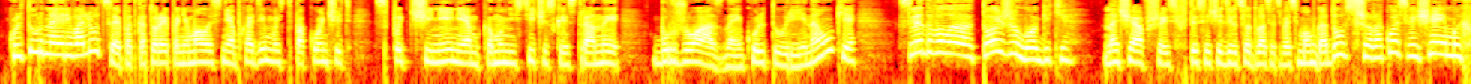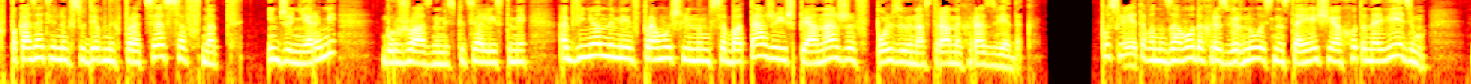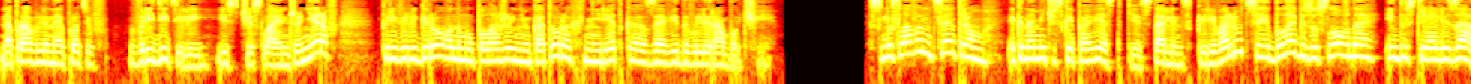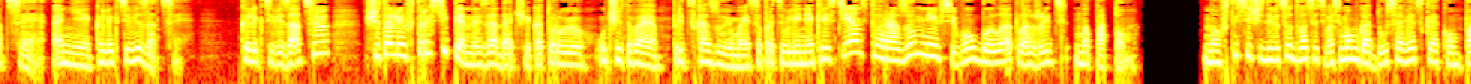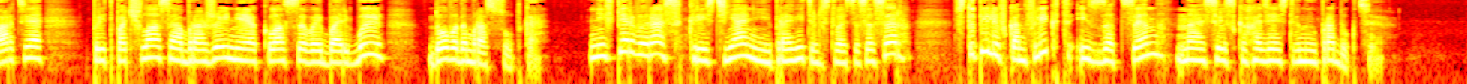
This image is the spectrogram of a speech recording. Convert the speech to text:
Культурная революция, под которой понималась необходимость покончить с подчинением коммунистической страны буржуазной культуре и науке, следовала той же логике, начавшись в 1928 году с широко освещаемых показательных судебных процессов над инженерами, буржуазными специалистами, обвиненными в промышленном саботаже и шпионаже в пользу иностранных разведок. После этого на заводах развернулась настоящая охота на ведьм — направленная против вредителей из числа инженеров, привилегированному положению которых нередко завидовали рабочие. Смысловым центром экономической повестки сталинской революции была, безусловно, индустриализация, а не коллективизация. Коллективизацию считали второстепенной задачей, которую, учитывая предсказуемое сопротивление крестьянства, разумнее всего было отложить на потом. Но в 1928 году советская компартия предпочла соображение классовой борьбы доводом рассудка. Не в первый раз крестьяне и правительство СССР вступили в конфликт из-за цен на сельскохозяйственную продукцию.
